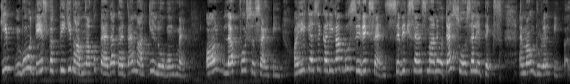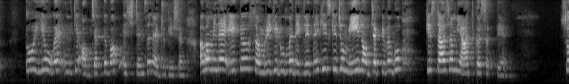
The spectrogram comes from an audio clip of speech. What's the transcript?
कि वो देशभक्ति की भावना को पैदा करता है वहाँ के लोगों में और लव फॉर सोसाइटी और ये कैसे करेगा? वो सिविक सेंस सिविक सेंस माने होता है social ethics among rural people तो ये हो गए इनके ऑब्जेक्टिव ऑफ़ एक्सटेंशन एजुकेशन अब हम इन्हें एक समरी के रूप में देख लेते हैं कि इसके जो मेन ऑब्जेक्टिव है वो किस तरह से हम याद कर सकते हैं। So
